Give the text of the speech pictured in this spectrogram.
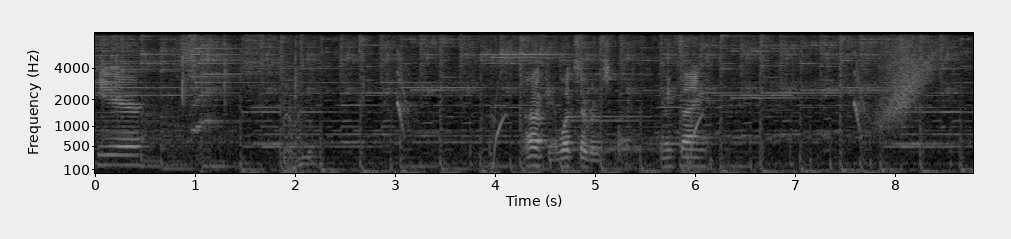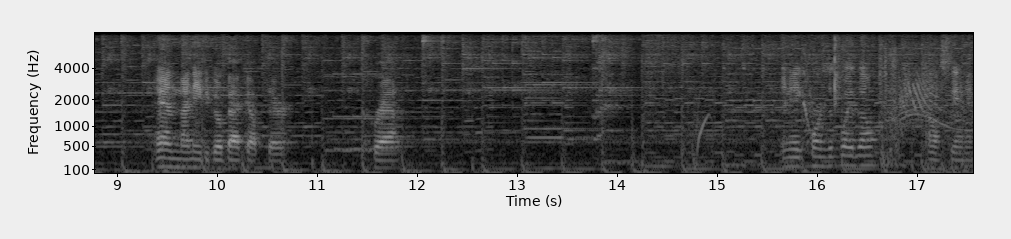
Here. Okay, what's over this way? Anything? And I need to go back up there. Crap. Any acorns this way though? I don't see any.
